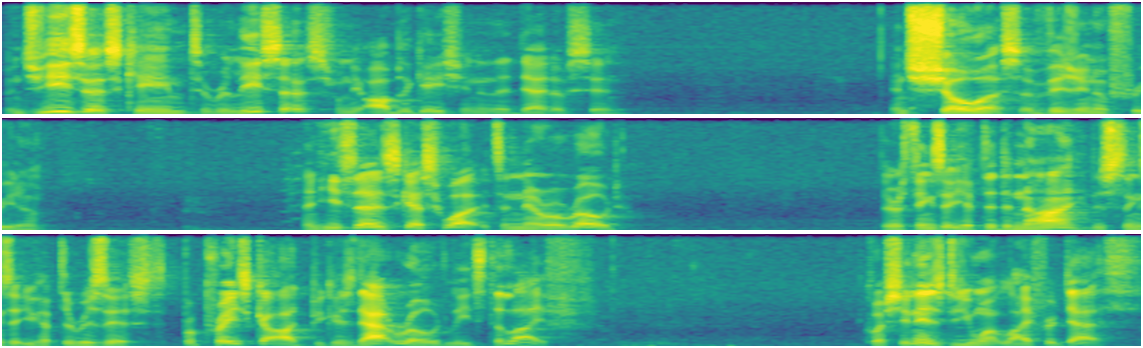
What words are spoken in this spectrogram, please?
When Jesus came to release us from the obligation and the debt of sin, and show us a vision of freedom. And he says, guess what? It's a narrow road. There are things that you have to deny, there's things that you have to resist. But praise God, because that road leads to life. The question is, do you want life or death?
